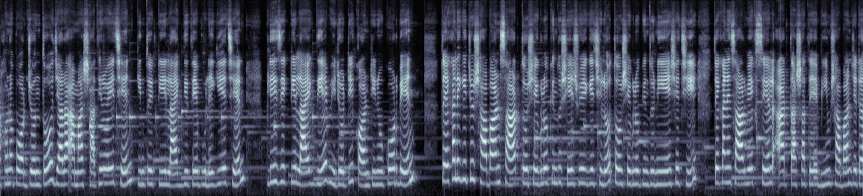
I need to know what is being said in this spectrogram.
এখনও পর্যন্ত যারা আমার সাথে রয়েছেন কিন্তু একটি লাইক দিতে ভুলে গিয়েছেন প্লিজ একটি লাইক দিয়ে ভিডিওটি কন্টিনিউ করবেন। তো এখানে কিছু সাবান, সার্ফ, তো সেগুলো কিন্তু শেষ হয়ে গেছিল, তো সেগুলো কিন্তু নিয়ে এসেছি। তো এখানে সার্ফ, এক্সেল আর তার সাথে ভীম সাবান যেটা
